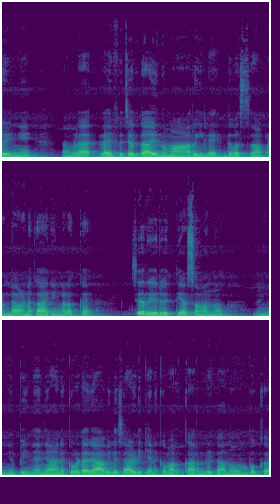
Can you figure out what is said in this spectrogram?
കഴിഞ്ഞ് നമ്മളെ ലൈഫ് ചെറുതായി ഒന്നും മാറിയില്ലേ? ദിവസം ഉണ്ടാവുന്ന കാര്യങ്ങളൊക്കെ ചെറിയൊരു വ്യത്യാസം വന്നു. പിന്നെ ഞാനൊക്കെ ഇവിടെ രാവിലെ ചായ കുടിക്കാനൊക്കെ മറക്കാറുണ്ട് കേട്ടോ. ആ നോമ്പൊക്കെ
